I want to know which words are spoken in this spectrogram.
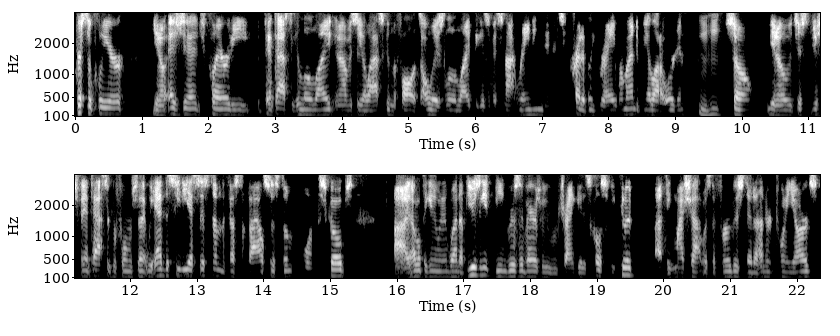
crystal clear you know, edge to edge clarity, fantastic in low light, and obviously Alaska in the fall, it's always low light because if it's not raining, then it's incredibly gray. Reminded me a lot of Oregon. Mm-hmm. So you know, just just fantastic performance for that. We had the CDS system, the custom dial system on the scopes. I don't think anyone wound up using it. Being grizzly bears, we were trying to get as close as we could. I think my shot was the furthest at 120 yards,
